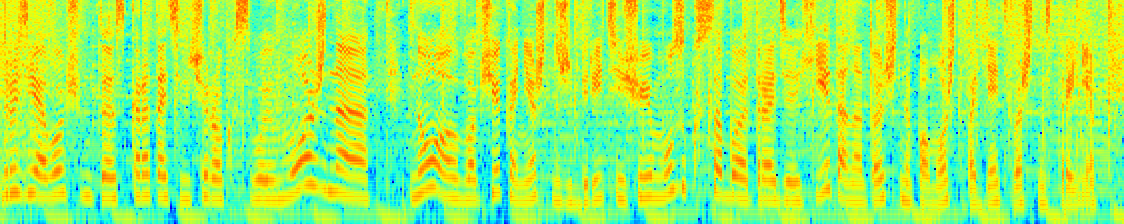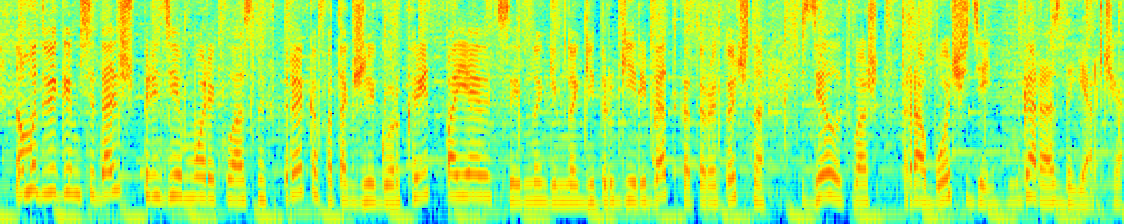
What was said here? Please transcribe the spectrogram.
Друзья, в общем-то, скоротать вечерок свой можно, но вообще, конечно же, берите еще и музыку с собой от Радио Хит, она точно поможет поднять ваше настроение. Но мы двигаемся дальше, впереди море классных треков, а также Егор Крид появится и многие-многие другие ребята, которые точно сделают ваш рабочий день гораздо ярче.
